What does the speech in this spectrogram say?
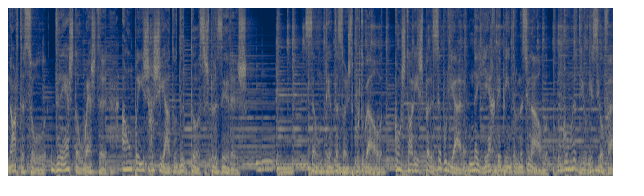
norte a sul, de este a oeste, há um país recheado de doces prazeres. São Tentações de Portugal, com histórias para saborear na IRDP Internacional, com Adília Silva.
